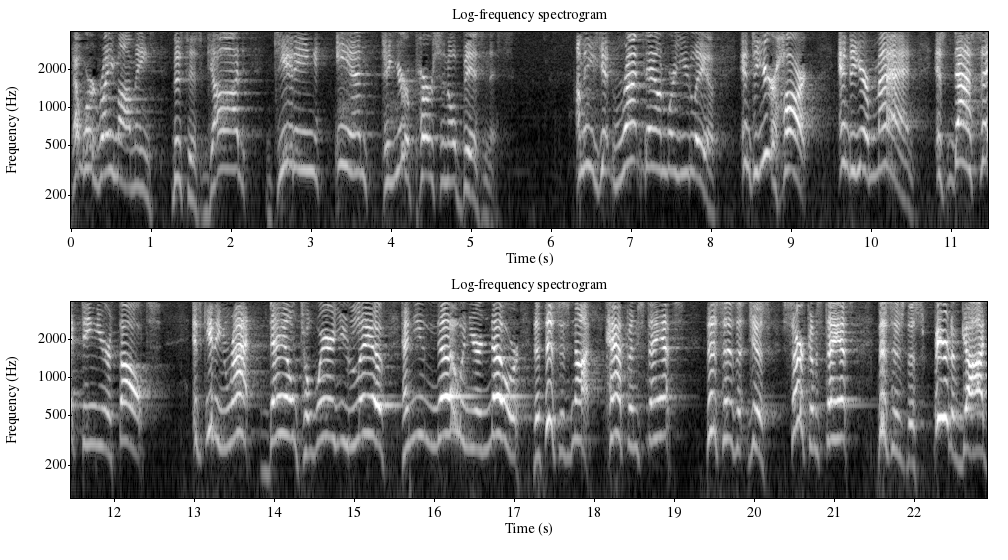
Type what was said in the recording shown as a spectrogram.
That word Rhema means this is God getting into your personal business. I mean, He's getting right down where you live, into your heart, into your mind. It's dissecting your thoughts. It's getting right down to where you live, and you know in your knower that this is not happenstance. This isn't just circumstance. This is the Spirit of God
